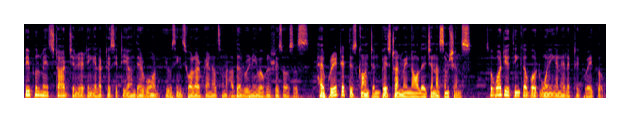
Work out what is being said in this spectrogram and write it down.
People may start generating electricity on their own using solar panels and other renewable resources. I have created this content based on my knowledge and assumptions. So what do you think about owning an electric vehicle?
